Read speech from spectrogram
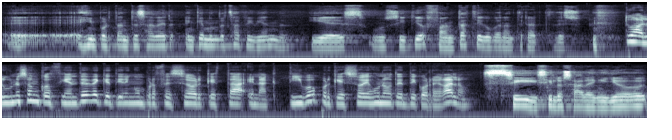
eh, es importante saber en qué mundo estás viviendo y es un sitio fantástico para enterarte de eso. ¿Tus alumnos son conscientes de que tienen un profesor que está en activo? Porque eso es un auténtico regalo. Sí, sí lo saben y yo,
